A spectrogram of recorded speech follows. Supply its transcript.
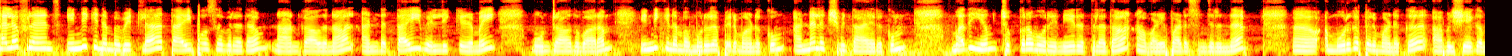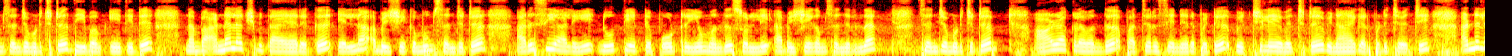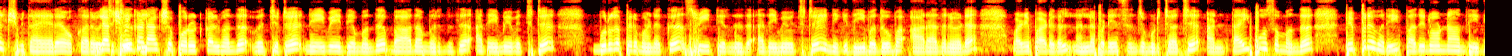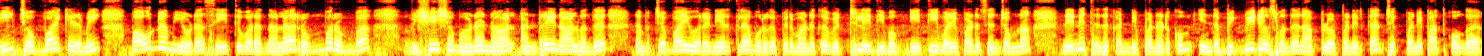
Hello friends இன்றைக்கி நம்ம வீட்டில் தைப்பூச விரதம் நான்காவது நாள் அண்ட் தை வெள்ளிக்கிழமை மூன்றாவது வாரம். இன்றைக்கி நம்ம முருகப்பெருமானுக்கும் அன்னலட்சுமி தாயருக்கும் மதியம் சுக்கரவோரை நேரத்தில் தான் நான் வழிபாடு செஞ்சுருந்தேன். முருகப்பெருமானுக்கு அபிஷேகம் செஞ்சு முடிச்சுட்டு தீபம் ஏற்றிட்டு நம்ம அன்னலட்சுமி தாயாருக்கு எல்லா அபிஷேகமும் செஞ்சுட்டு அரிசியாலேயே நூற்றி எட்டு போற்றியும் வந்து சொல்லி அபிஷேகம் செஞ்சுருந்தேன். செஞ்சு முடிச்சுட்டு ஆழாக்கில் வந்து பச்சரிசியை நிரப்பிட்டு வெற்றிலையை வச்சுட்டு விநாயகர் பிடிச்சு வச்சு அன்னலட்சுமி தாயாரை உட்கார வச்சு லட்சுமி கடாட்ச பொருட்கள் வந்து வச்சுட்டு நெய்வேத்தியம் வந்து பாதாம் இருந்தது. அதையுமே வச்சுட்டு முருகப்பெருமானுக்கு ஸ்வீட் இருந்தது. அதையுமே வச்சுட்டு இன்றைக்கி தீபதூப ஆராதனையோட வழிபாடுகள் நல்லபடியாக செஞ்சு முடிச்சாச்சு. அண்ட் தைப்பூசம் வந்து பிப்ரவரி பதினொன்றாம் தேதி செவ்வாய்க்கிழமை பௌர்ணமியோட சேர்த்து வரதுனால ரொம்ப ரொம்ப விசேஷமான நாள். அன்றைய நாள் வந்து நம்ம செவ்வாய் ஒரு நேரத்தில் முருகப்பெருமானுக்கு வெற்றிலை தீபம் ஏற்றி வழிபாடு செஞ்சோம்னா நினைத்தது கண்டிப்பாக நடக்கும். இந்த பிக் வீடியோஸ் வந்து நான் அப்லோட் பண்ணியிருக்கேன் செக் பண்ணி பார்த்துக்கோங்க.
